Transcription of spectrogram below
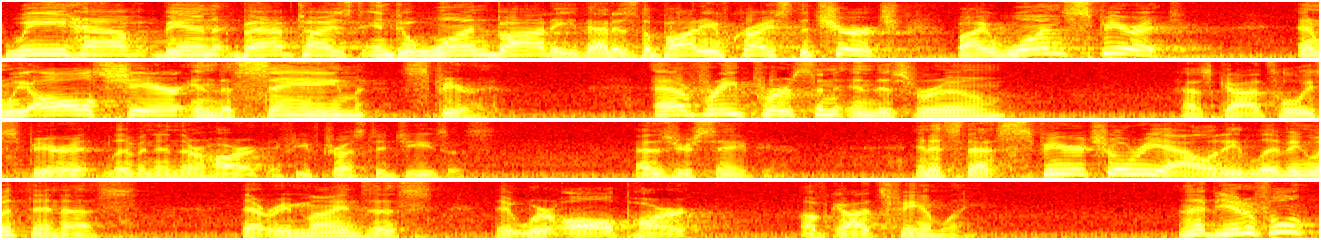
we have been baptized into one body, that is the body of Christ, the church, by one Spirit, and we all share in the same Spirit. Every person in this room has God's Holy Spirit living in their heart if you've trusted Jesus as your Savior. And it's that spiritual reality living within us that reminds us that we're all part of God's family. Isn't that beautiful?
